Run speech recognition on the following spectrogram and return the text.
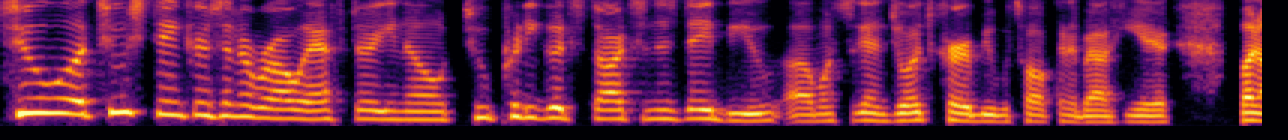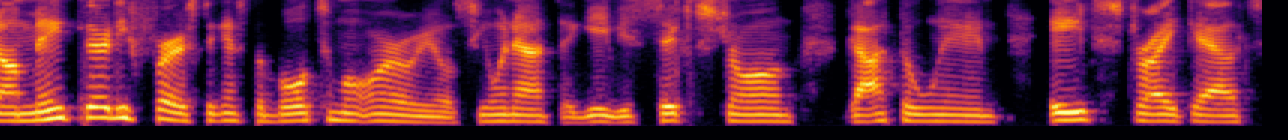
two uh, two stinkers in a row after you know two pretty good starts in his debut. Uh, once again, George Kirby we're talking about here. But on May 31st against the Baltimore Orioles, he went out there, gave you six strong, got the win, eight strikeouts,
